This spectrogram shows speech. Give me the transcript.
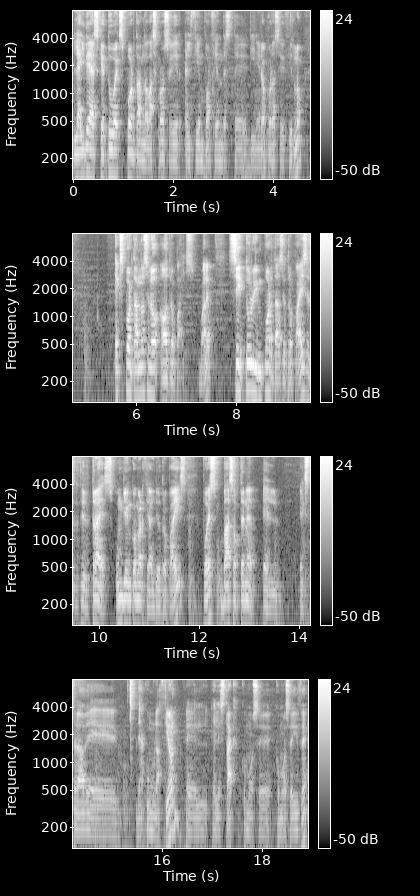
La idea es que tú exportando vas a conseguir el 100% de este dinero, por así decirlo, exportándoselo a otro país, ¿vale? Si tú lo importas de otro país, es decir, traes un bien comercial de otro país, pues vas a obtener el extra de, acumulación, el, stack, como se, como se dice,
